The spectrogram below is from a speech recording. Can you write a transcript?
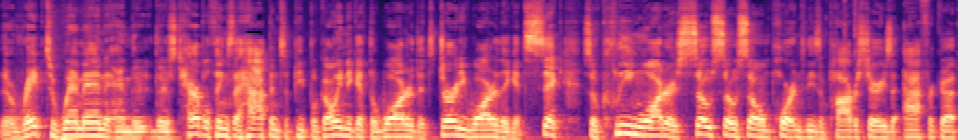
rape to women and there, there's terrible things that happen to people going to get the water that's dirty water. They get sick. So clean water is so, so, so important to these impoverished areas of Africa.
